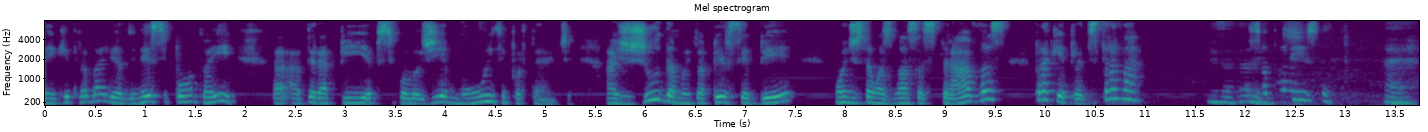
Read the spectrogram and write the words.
Tem que ir trabalhando. E nesse ponto aí, a, a terapia, a psicologia é muito importante. Ajuda muito a perceber onde estão as nossas travas. Para quê? Para destravar. Exatamente. Só para isso. É.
